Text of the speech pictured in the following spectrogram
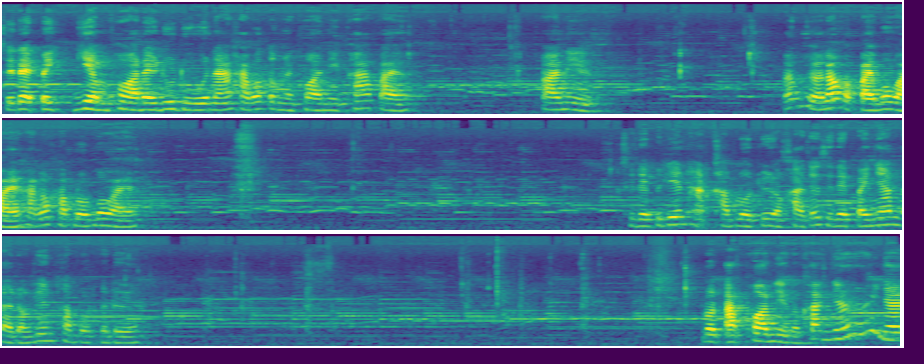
จะได้ไปเยี่ยมพอได้ดูดูๆนะคะว่าตรงไหนพอนี่พาไปพอนี่ แล้วเผื่อเรากับไปบ่ไหวค่ะเราขับรถบ่ไหวสิได้ไปเรียนหัดขับรถอยู่หรอกค่ะจะสิได้ไปย่ำแต่ลองเรียนขับรถกันเลยรถอัดพรนี่ก็ขับง่ายนะ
